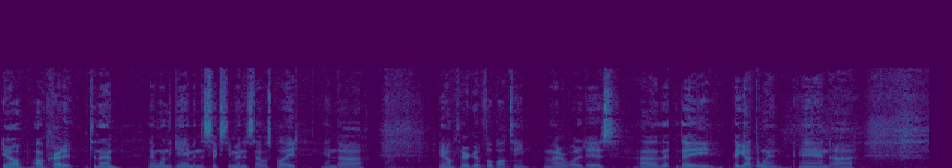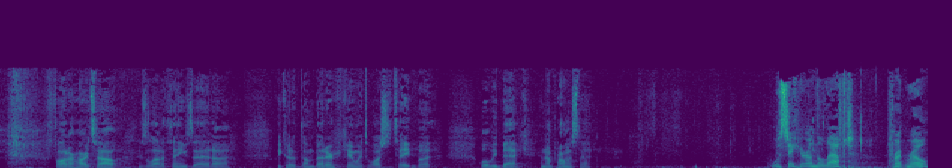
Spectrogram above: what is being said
you know, all credit to them. They won the game in the 60 minutes that was played, and uh, you know they're a good football team. No matter what it is, uh, they they got the win and uh, fought our hearts out. There's a lot of things that uh, we could have done better. Can't wait to watch the tape, but we'll be back, and I promise that. We'll stay here on the left, front row.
